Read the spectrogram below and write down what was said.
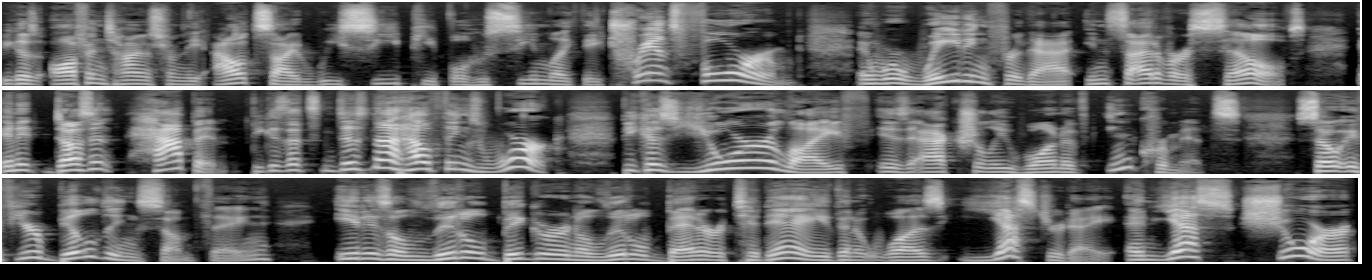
because oftentimes from the outside, we see people who seem like they transformed and we're waiting for that inside of ourselves. And it doesn't happen because that's, that's not how things work, because your life is actually one of increments. So if you're building something, it is a little bigger and a little better today than it was yesterday. And yes, sure,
